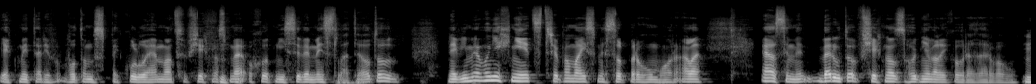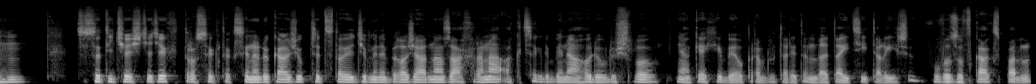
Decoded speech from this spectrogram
jak my tady o tom spekulujeme a co všechno jsme ochotní si vymyslet. Jo? To nevíme o nich nic, třeba mají smysl pro humor, ale já si beru to všechno s hodně velikou rezervou. Mm-hmm. Co se týče ještě těch trosek, tak si nedokážu představit, že by nebyla žádná záchranná akce, kdyby náhodou došlo k nějaké chybě, opravdu tady ten létající talíř v uvozovkách spadl,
